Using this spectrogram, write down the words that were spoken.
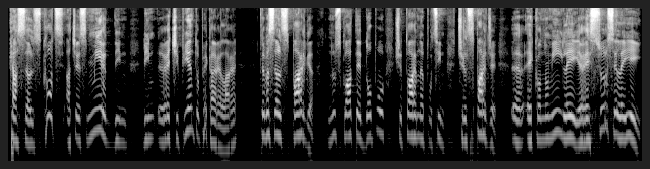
Ca să-l scoți acest mir din, din recipientul pe care îl are, trebuie să-l spargă. Nu scoate dopul și toarnă puțin, ci îl sparge. Economiile ei, resursele ei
